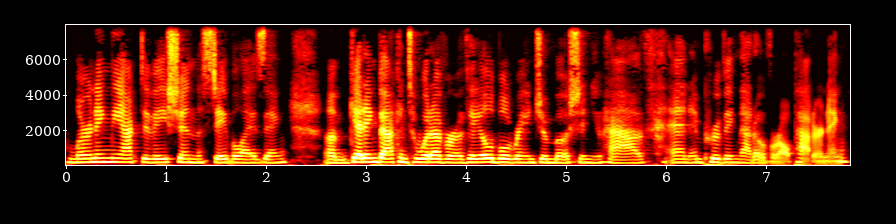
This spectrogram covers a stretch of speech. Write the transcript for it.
learning the activation, the stabilizing, um, getting back into whatever available range of motion you have, and improving that overall patterning.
